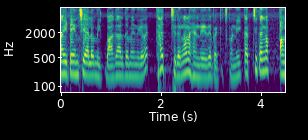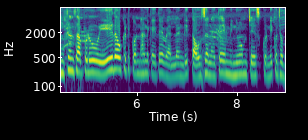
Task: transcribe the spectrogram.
బయట ఏం చేయాలో మీకు బాగా అర్థమైంది కదా ఖచ్చితంగా మెహందీ అయితే పెట్టించుకోండి. ఖచ్చితంగా ఫంక్షన్స్ అప్పుడు ఏదో ఒకటి కొనడానికి అయితే వెళ్ళండి. థౌజండ్ అయితే మినిమం చేసుకోండి. కొంచెం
